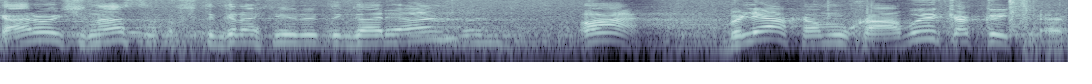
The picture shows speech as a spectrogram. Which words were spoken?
Короче, нас фотографирует Игорян. А, бляха-муха, а вы как эти... А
